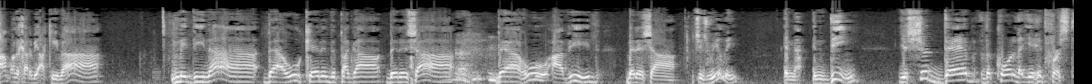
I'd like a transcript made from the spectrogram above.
Amar Rabbi Akiva, מדינה בהוא קרן דפגע ברשע, בהוא עביד ברשע. Which is really, in, in deen, you should dab the corner that you hit first.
